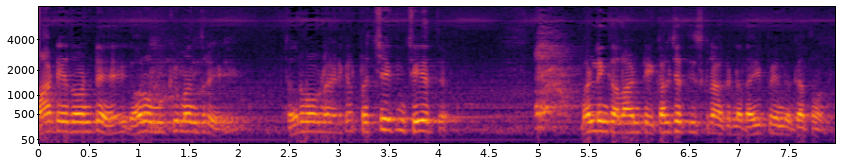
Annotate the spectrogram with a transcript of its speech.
మాట ఏదో అంటే గౌరవ ముఖ్యమంత్రి చంద్రబాబు నాయుడు గారు ప్రత్యేకించి చేయొచ్చు మళ్ళీ ఇంకా అలాంటి కల్చర్ తీసుకురాకుండా అది అయిపోయింది గతం సది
